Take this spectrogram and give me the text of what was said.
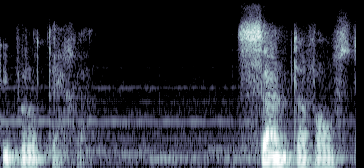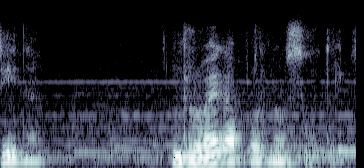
y proteja. Santa Faustina, ruega por nosotros.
